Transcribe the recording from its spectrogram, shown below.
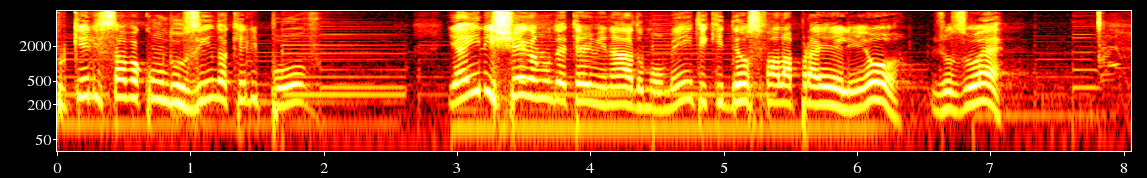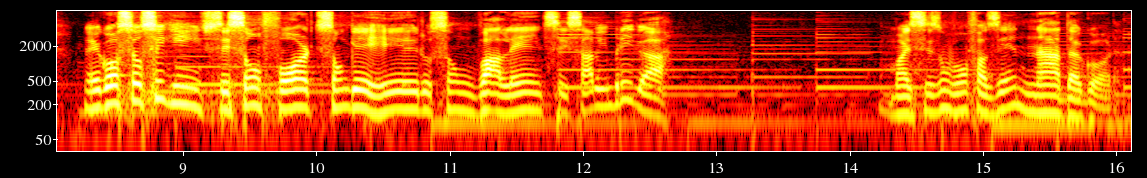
porque ele estava conduzindo aquele povo. E aí ele chega num determinado momento em que Deus fala para ele: Ô Josué, o É igual ser o seguinte: vocês são fortes, são guerreiros, são valentes, vocês sabem brigar. Mas vocês não vão fazer nada agora.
